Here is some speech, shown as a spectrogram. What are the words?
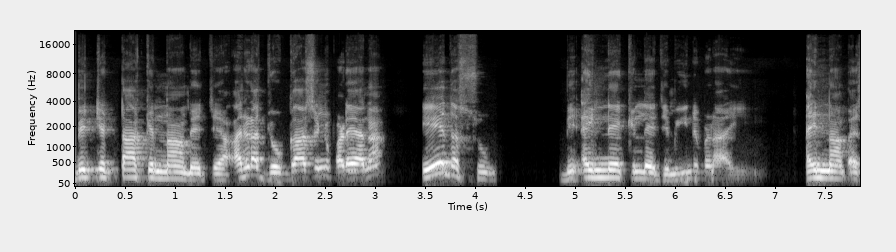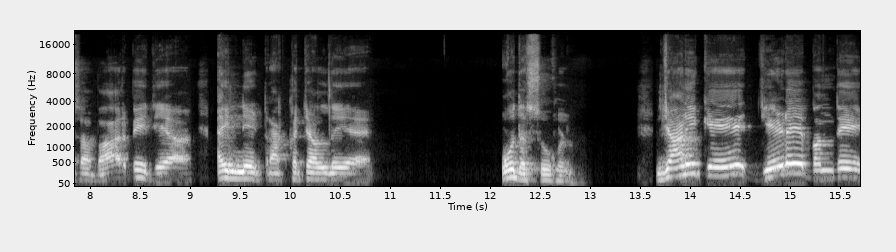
ਵੀ ਚਿੱਟਾ ਕਿੰਨਾ ਵੇਚਿਆ। ਆ ਜਿਹੜਾ ਜੋਗਾ ਸਿੰਘ ਫੜਿਆ ਨਾ, ਇਹ ਦੱਸੂ ਵੀ ਇੰਨੇ ਕਿੱਲੇ ਜ਼ਮੀਨ ਬਣਾਈ, ਇੰਨਾ ਪੈਸਾ ਬਾਹਰ ਭੇਜਿਆ, ਇੰਨੇ ਟਰੱਕ ਚੱਲਦੇ ਐ। ਉਹ ਦੱਸੂ ਹੁਣ। ਜਾਣੀ ਕਿ ਜਿਹੜੇ ਬੰਦੇ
